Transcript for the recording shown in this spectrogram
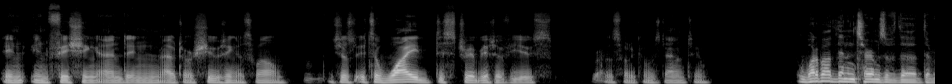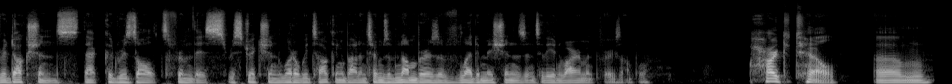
in in fishing and in outdoor shooting as well. Mm-hmm. It's just it's a wide distributive use. Right. That's what it comes down to. What about then in terms of the, the reductions that could result from this restriction? What are we talking about in terms of numbers of lead emissions into the environment, for example? Hard to tell. Um,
